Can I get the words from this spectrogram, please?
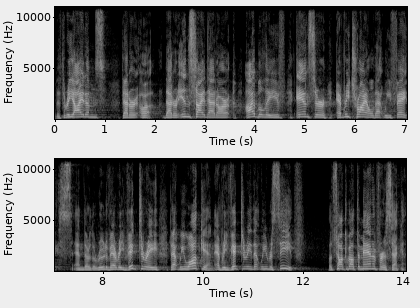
The three items that are, uh, that are inside that ark, I believe, answer every trial that we face. And they're the root of every victory that we walk in, every victory that we receive. Let's talk about the manna for a second.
